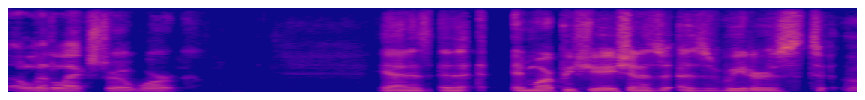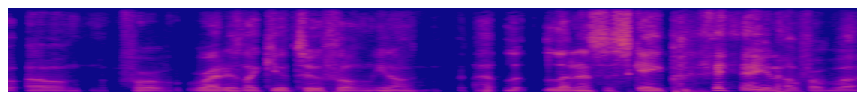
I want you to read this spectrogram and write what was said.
a little extra work. Yeah, and, it's, and more appreciation as as readers to, um, for writers like you too, Phil. You know, letting us escape, you know, from uh,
